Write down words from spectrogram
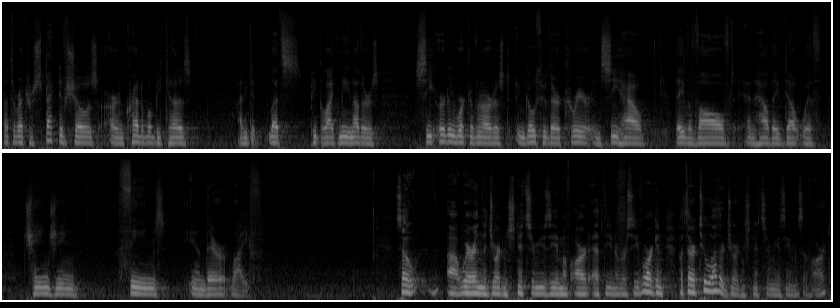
but the retrospective shows are incredible because I think it lets people like me and others see early work of an artist and go through their career and see how they've evolved and how they've dealt with changing themes in their life. So, uh, we're in the Jordan Schnitzer Museum of Art at the University of Oregon, but there are two other Jordan Schnitzer Museums of Art.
